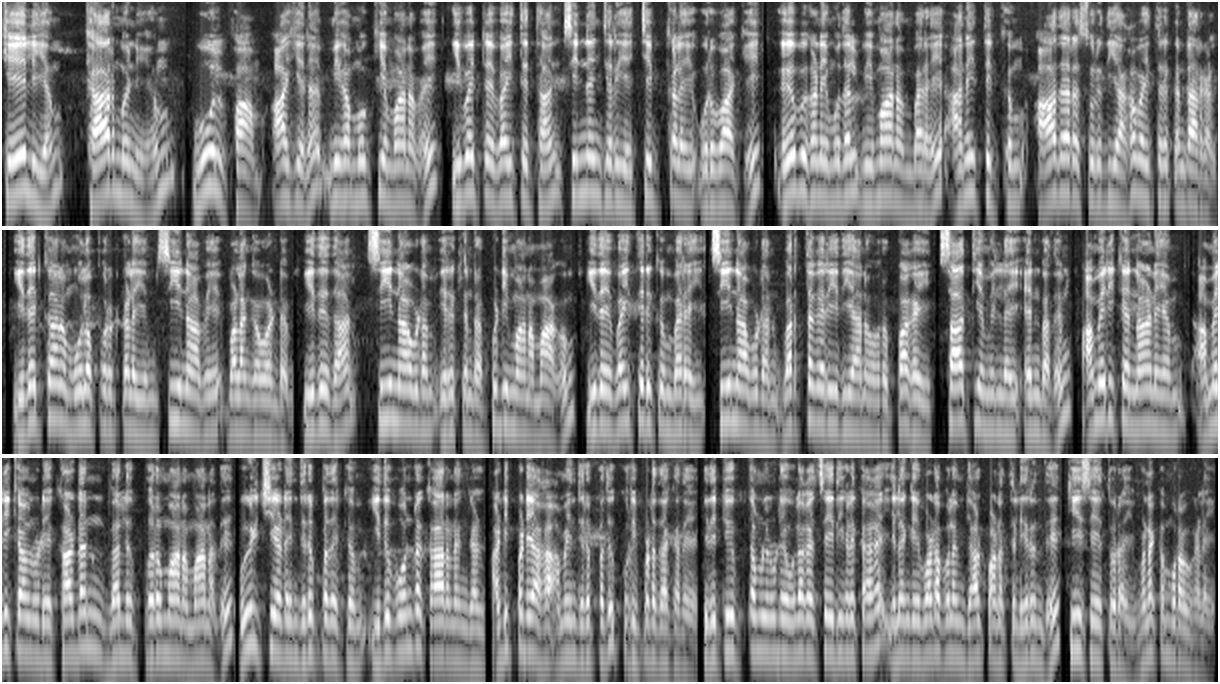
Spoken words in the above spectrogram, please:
ஹார்மோனியம் கார்மோனியம் ஃபார்ம் ஆகியன மிக முக்கியமானவை. இவற்றை வைத்துத்தான் சின்னஞ்சிறிய சிப்களை உருவாக்கி ஏவுகணை முதல் விமானம் வரை அனைத்திற்கும் ஆதார சுருதியாக வைத்திருக்கின்றார்கள். இதற்கான மூலப்பொருட்களையும் சீனாவே வழங்க வேண்டும். இதுதான் சீனாவிடம் இருக்கின்ற பிடிமானமாகும். இதை வைத்திருக்கும் வரை சீனாவுடன் வர்த்தக ரீதியான ஒரு பகை சாத்தியமில்லை என்பதும் அமெரிக்க நாணயம் அமெரிக்காவினுடைய கடன் வலு பெருமானமானது வீழ்ச்சியடைந்திருப்பதற்கும் இதுபோன்ற காரணங்கள் அடிப்படையாக அமைந்திருப்பது குறிப்பிடத்தக்கது. இது டியூப் தமிழனுடைய உலக செய்திகளுக்காக இலங்கை வடபுலம் யாழ்ப்பாணத்தில் இருந்து கீசே துறை வணக்கம் உறவுகளை.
